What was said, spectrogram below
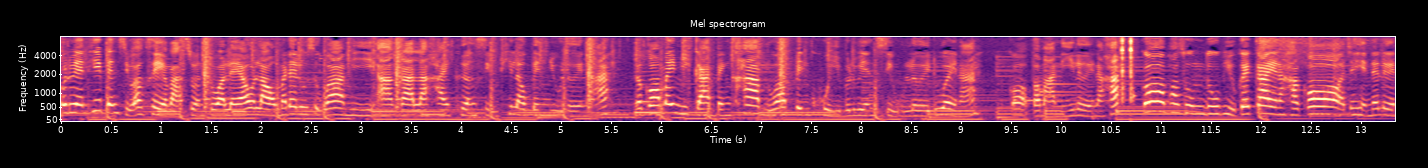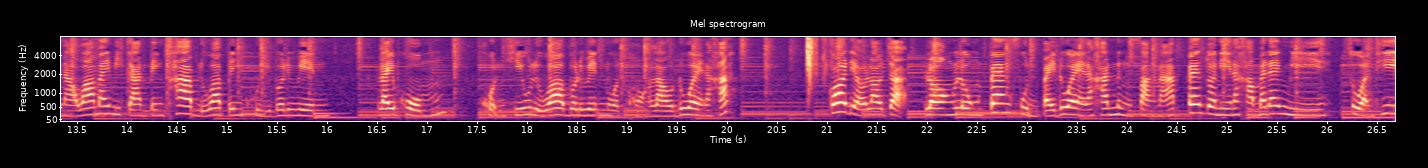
บริเวณที่เป็นสิวอักเสบอะส่วนตัวแล้วเราไม่ได้รู้สึกว่ามีอาการระคายเคืองสิวที่เราเป็นอยู่เลยนะ แล้วก็ไม่มีการเป็นคราบหรือว่าเป็นขุยบริเวณสิวเลยด้วยนะ ก็ประมาณนี้เลยนะคะ ก็พอซูมดูผิวใกล้ๆนะคะ ก็จะเห็นได้เลยนะว่าไม่มีการเป็นคราบหรือว่าเป็นขุยบริเวณไรผม ขนคิ้วหรือว่าบริเวณหนวดของเราด้วยนะคะ ก็เดี๋ยวเราจะลองลงแป้งฝุ่นไปด้วยนะคะหนึ่งฝั่งนะ แป้งตัวนี้นะคะไม่ได้มีส่วนที่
